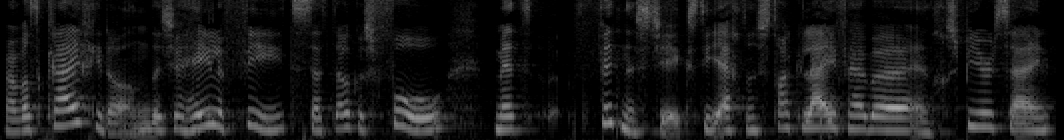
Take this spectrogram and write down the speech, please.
Maar wat krijg je dan? Dat je hele feed staat telkens vol met fitnesschicks die echt een strak lijf hebben en gespierd zijn.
